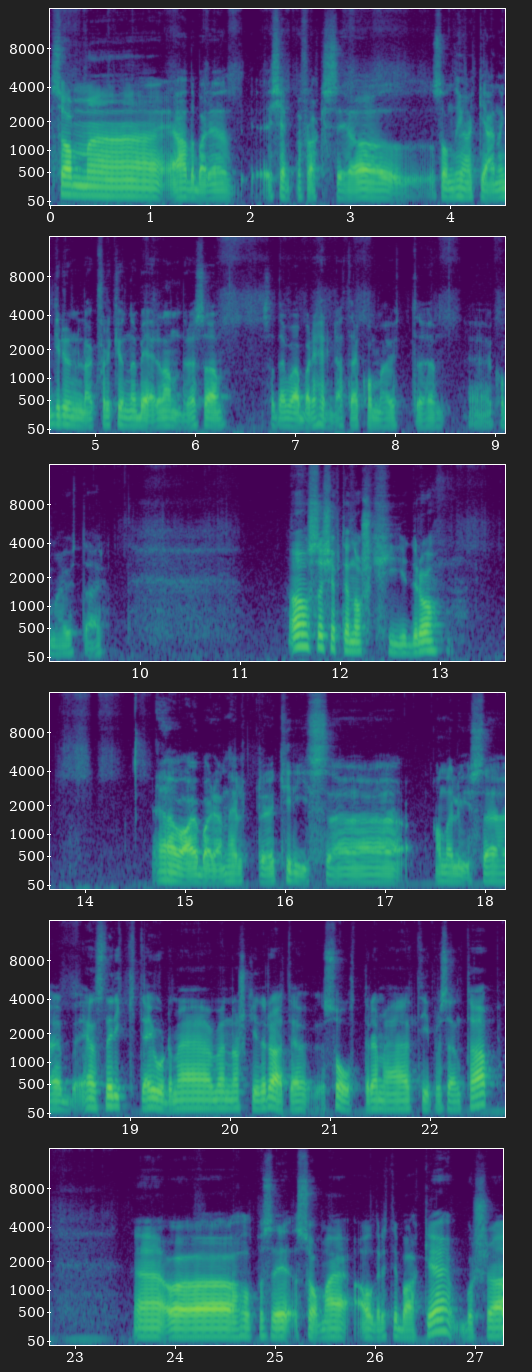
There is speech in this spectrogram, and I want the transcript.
som uh, jeg hadde bare kjempeflaks i. Og sånne ting har ikke jeg noe grunnlag for å kunne bedre enn andre, så, så, det var bare heldig at jeg kom meg ut, uh, kom meg ut der. Og så kjøpte jeg Norsk Hydro. Jeg var jo bare en helt uh, kriseanalyse. eneste riktige jeg gjorde med, med Norsk Hydro, er at jeg solgte det med 10% tap. Uh, og holdt på å si så meg aldri tilbake. Bortsett fra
